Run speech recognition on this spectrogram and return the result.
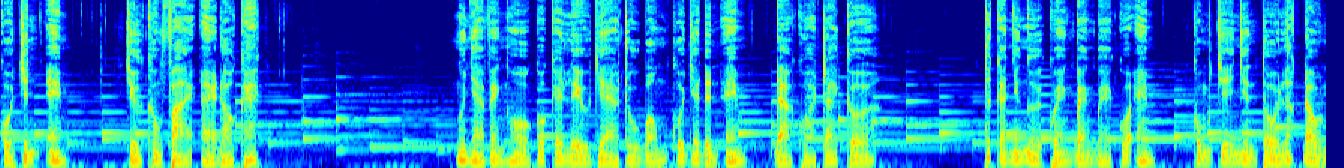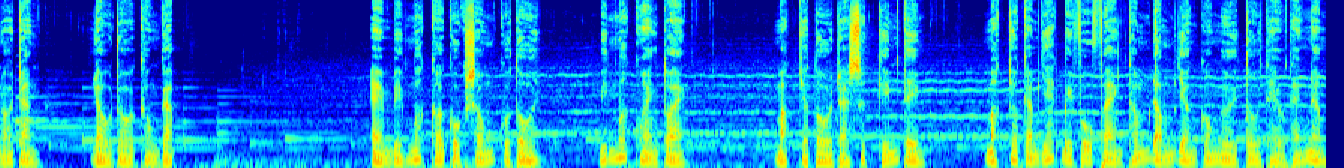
của chính em, chứ không phải ai đó khác. Ngôi nhà ven hồ có cây liễu già trụ bóng của gia đình em đã khóa trái cửa. Tất cả những người quen bạn bè của em cũng chỉ nhìn tôi lắc đầu nói rằng, lâu rồi không gặp. Em biến mất khỏi cuộc sống của tôi, biến mất hoàn toàn. Mặc cho tôi ra sức kiếm tìm, mặc cho cảm giác bị phụ phàng thấm đẫm dần con người tôi theo tháng năm.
